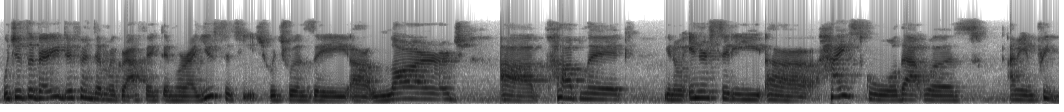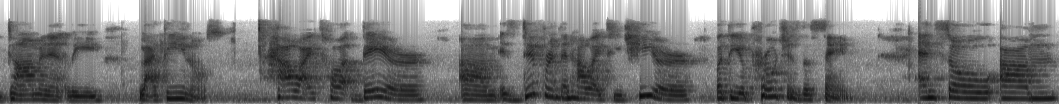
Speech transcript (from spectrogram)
which is a very different demographic than where I used to teach, which was a uh, large, uh, public, you know, inner city uh, high school that was, I mean, predominantly Latinos. How I taught there um, is different than how I teach here, but the approach is the same. And so, um,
